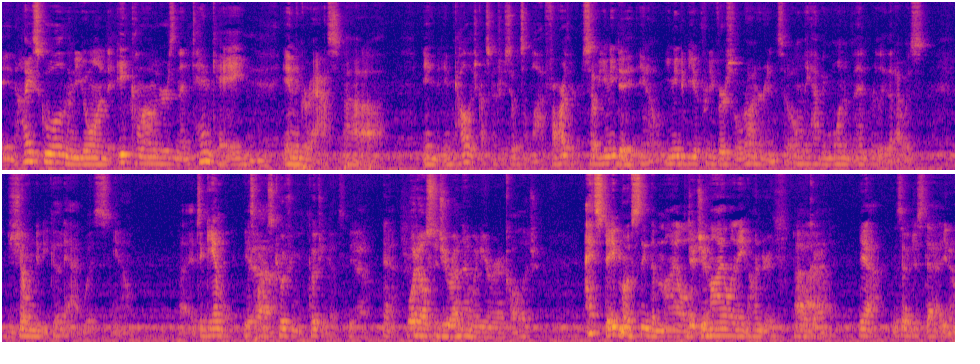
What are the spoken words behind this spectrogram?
in high school, and then you go on to 8 kilometers and then 10K in the grass. Uh, in, in college cross country, so it's a lot farther. So you need to you know you need to be a pretty versatile runner, and so only having one event really that I was shown to be good at was you know uh, it's a gamble as far as coaching coaching goes. Yeah. Yeah, What else did you run then when you were in college? I stayed mostly the mile, Did you? mile and eight hundred. Uh, Okay. Yeah, so just uh, you know,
